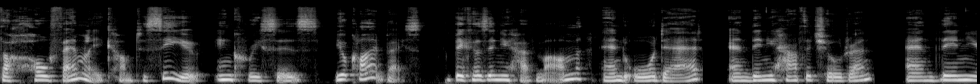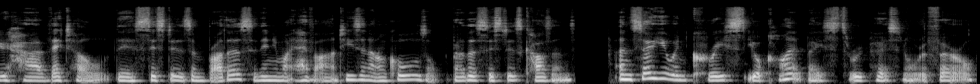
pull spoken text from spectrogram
the whole family come to see you increases your client base because then you have mum and or dad and then you have the children and then you have they tell their sisters and brothers. So then you might have aunties and uncles or brothers sisters cousins. And so you increase your client base through personal referral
